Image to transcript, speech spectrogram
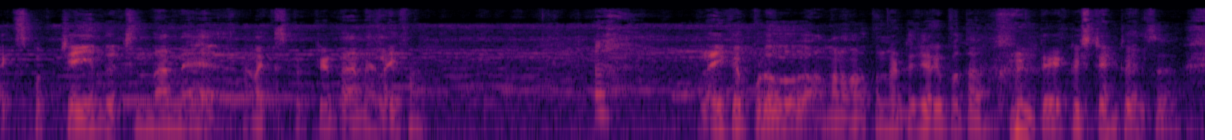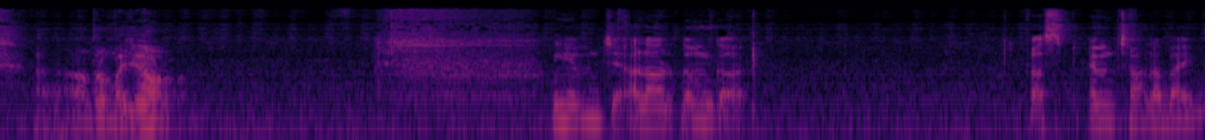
ఎక్స్పెక్ట్ చేయింది వచ్చిన దాన్నే అన్ఎక్స్పెక్టెడ్ దాన్నే లైఫ్ అని లైఫ్ ఎప్పుడు మనం అనుకున్నట్టు జరిగిపోతా ఉంటే ట్విస్ట్ అండ్ ట్వెల్స్ అందులో మజా ఉండదు. ఏం చేయాలో అర్థం కాదు. ఫస్ట్ టైం చాలా భయం.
